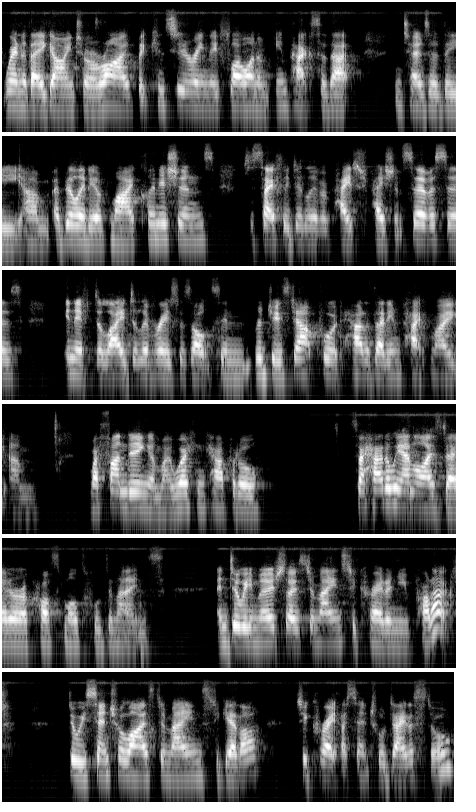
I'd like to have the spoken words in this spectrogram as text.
when are they going to arrive, but considering the flow on impacts of that in terms of the um, ability of my clinicians to safely deliver patient services. And if delayed deliveries results in reduced output, how does that impact my, um, my funding and my working capital? So how do we analyze data across multiple domains? And do we merge those domains to create a new product? Do we centralize domains together to create a central data store?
